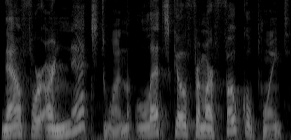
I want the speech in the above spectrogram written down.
Now for our next one, let's go from our focal point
